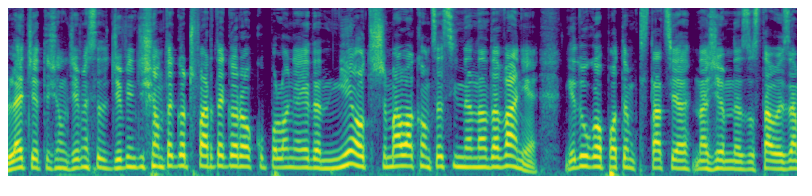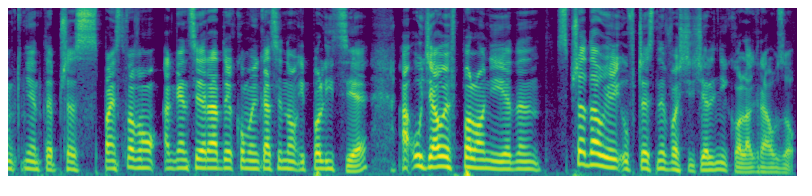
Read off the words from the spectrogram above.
W lecie 1994 roku Polonia 1 nie otrzymała koncesji na nadawanie. Niedługo potem stacje naziemne zostały zamknięte przez Państwową Agencję Radiokomunikacyjną i Policję, a udziały w Polonii 1 sprzedał jej ówczesny właściciel Nicola Grauso.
